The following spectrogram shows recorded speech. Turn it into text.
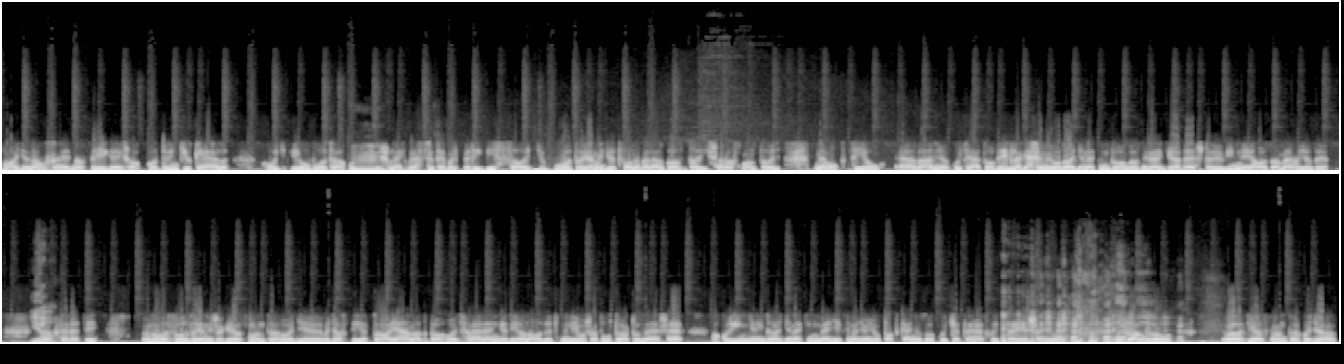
majd jön a 21 nap vége, és akkor döntjük el, hogy jó volt a kutya, és megvesszük-e, vagy pedig visszaadjuk. Volt olyan, hogy jött volna vele a gazda is, mert azt mondta, hogy nem opció elválni a kutyától véglegesen, ő odaadja nekünk dolgozni reggel, de este ő vinné haza, mert hogy azért Ja. csak szereti. Volt, volt olyan is, aki azt mondta, hogy, hogy azt írta ajánlatba, hogy ha elengedi a NAV az 5 milliós adótartozását, akkor ingyen ideadja nekünk, mert egyébként nagyon jó patkányozó kutya, tehát hogy teljesen jó szagló. Valaki azt mondta, hogy a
